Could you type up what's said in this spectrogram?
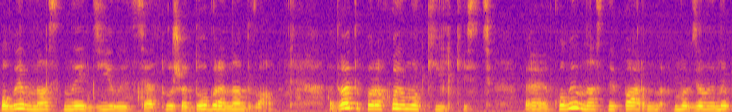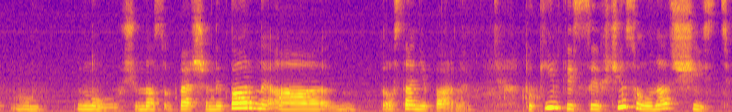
коли в нас не ділиться дуже добре на 2. Давайте порахуємо кількість. Е, Коли в нас не парне, ми взяли ну, що в нас перше не парне, а останнє парне, то кількість цих чисел у нас 6.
